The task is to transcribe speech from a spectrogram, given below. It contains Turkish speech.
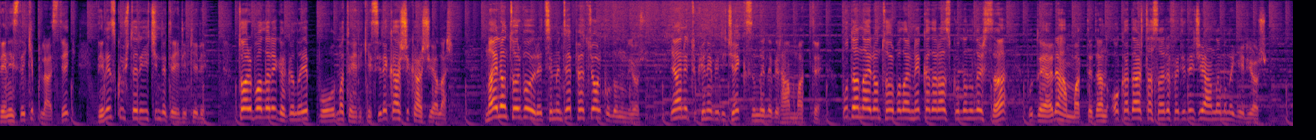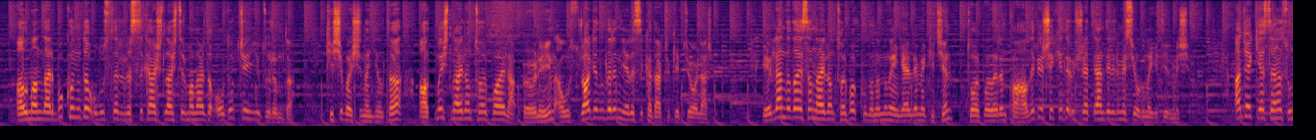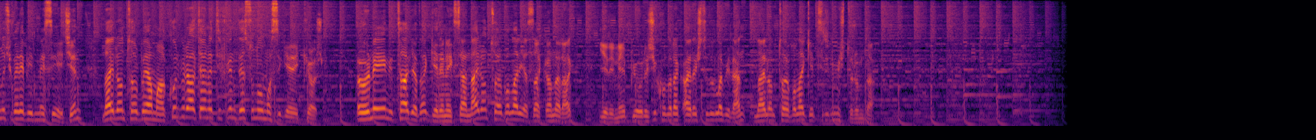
Denizdeki plastik, deniz kuşları için de tehlikeli. Torbaları gagalayıp boğulma tehlikesiyle karşı karşıyalar. Naylon torba üretiminde petrol kullanılıyor. Yani tükenebilecek sınırlı bir ham madde. Bu da naylon torbalar ne kadar az kullanılırsa bu değerli ham maddeden o kadar tasarruf edileceği anlamına geliyor. Almanlar bu konuda uluslararası karşılaştırmalarda oldukça iyi durumda. Kişi başına yılda 60 naylon torbayla örneğin Avustralyalıların yarısı kadar tüketiyorlar. İrlanda'da ise naylon torba kullanımını engellemek için torbaların pahalı bir şekilde ücretlendirilmesi yoluna gidilmiş. Ancak yasağın sonuç verebilmesi için naylon torbaya makul bir alternatifin de sunulması gerekiyor. Örneğin İtalya'da geleneksel naylon torbalar yasaklanarak yerine biyolojik olarak ayrıştırılabilen naylon torbalar getirilmiş durumda.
